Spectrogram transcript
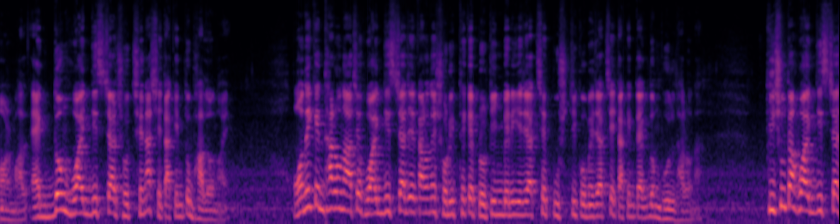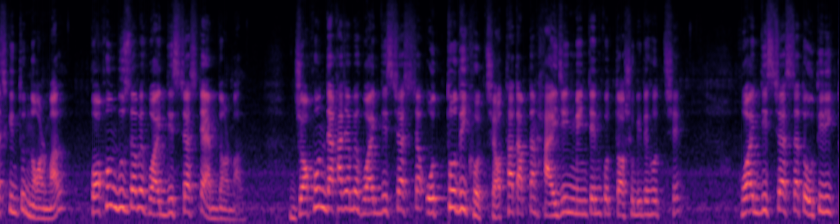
নর্মাল একদম হোয়াইট ডিসচার্জ হচ্ছে না, সেটা কিন্তু ভালো নয়। অনেকের ধারণা আছে হোয়াইট ডিসচার্জের কারণে শরীর থেকে প্রোটিন বেরিয়ে যাচ্ছে, পুষ্টি কমে যাচ্ছে, এটা কিন্তু একদম ভুল ধারণা। কিছুটা হোয়াইট ডিসচার্জ কিন্তু নর্মাল কখন বুঝতে হবে হোয়াইট ডিসচার্জটা অ্যাবনর্মাল যখন দেখা যাবে হোয়াইট ডিসচার্জটা অত্যধিক হচ্ছে, অর্থাৎ আপনার হাইজিন মেনটেন করতে অসুবিধে হচ্ছে হোয়াইট ডিসচার্জটাতে অতিরিক্ত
